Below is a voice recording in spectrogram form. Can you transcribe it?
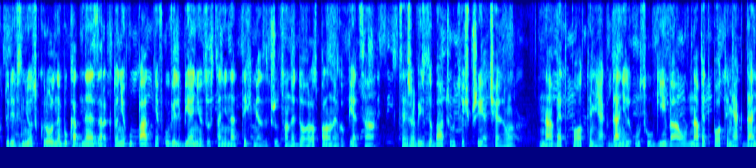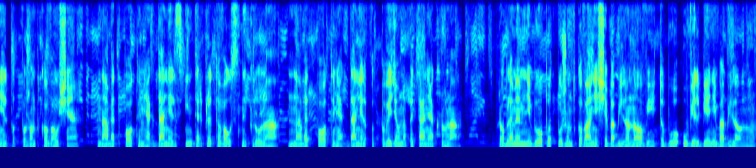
który wzniósł król Nebukadnezar, kto nie upadnie w uwielbieniu, zostanie natychmiast wrzucony do rozpalonego pieca. Chcę, żebyś zobaczył coś, przyjacielu. Nawet po tym, jak Daniel usługiwał, nawet po tym, jak Daniel podporządkował się, nawet po tym, jak Daniel zinterpretował sny króla, nawet po tym, jak Daniel odpowiedział na pytania króla, problemem nie było podporządkowanie się Babilonowi, to było uwielbienie Babilonu.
